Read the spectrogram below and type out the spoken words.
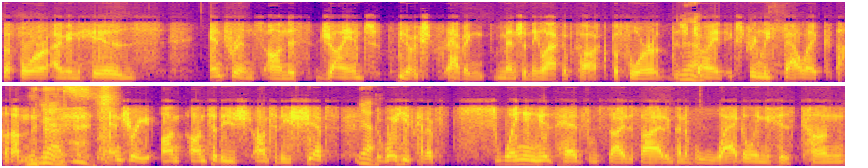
before. I mean, his entrance on this giant, you know, ext- having mentioned the lack of cock before, this Yeah. giant, extremely phallic um, Yes. entry on onto these onto these ships. Yeah. The way he's kind of swinging his head from side to side and kind of waggling his tongue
